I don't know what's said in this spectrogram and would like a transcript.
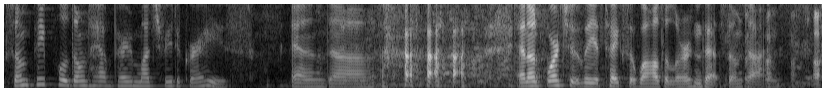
Some people don't have very much for you to graze, and uh, and unfortunately, it takes a while to learn that sometimes.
